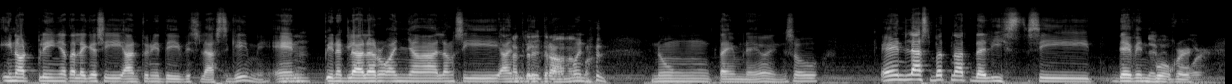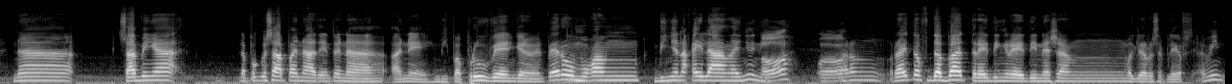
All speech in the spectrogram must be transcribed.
in-outplay niya talaga si Anthony Davis last game eh. And Mhm. pinaglalaroan niya nga lang si Andre, Andre Drummond nung time na yun. So, and last but not the least, si Devin, Devin Booker, Booker. na sabi nga napag-usapan natin to na ano eh, hindi pa proven ganun. Pero Hmm. mukhang hindi niya na kailangan yun eh. Oo. oo. Parang right off the bat, ready ready na siyang maglaro sa playoffs. I mean,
